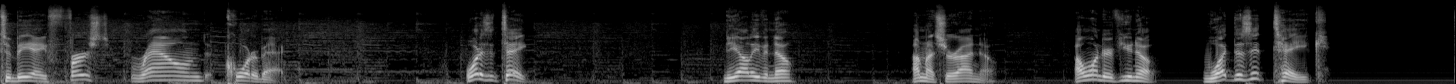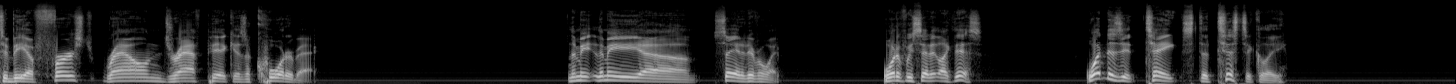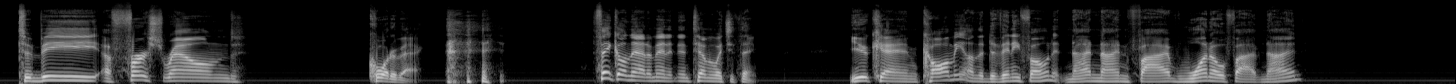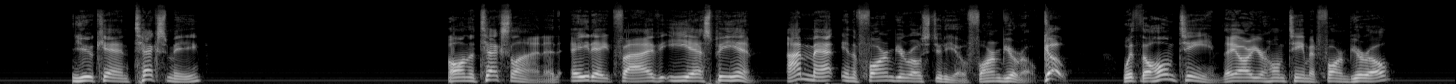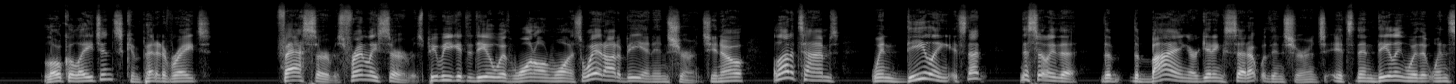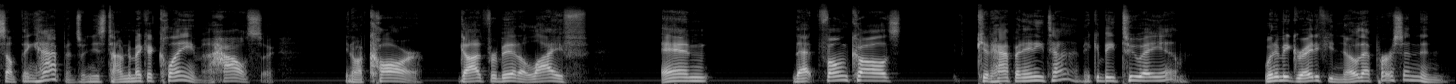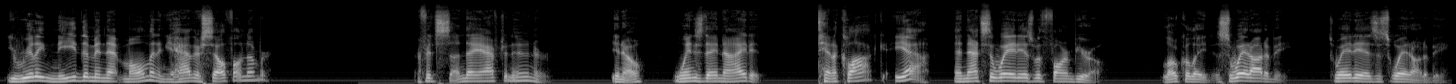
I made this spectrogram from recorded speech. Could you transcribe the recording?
to be a first round quarterback? What does it take? Do y'all even know? I'm not sure I know. I wonder if you know. What does it take to be a first round draft pick as a quarterback? Let me let me uh, say it a different way. What if we said it like this? What does it take statistically to be a first round quarterback? think on that a minute and tell me what you think. You can call me on the Davini phone at 995 1059. You can text me on the text line at 885 ESPN. I'm Matt in the Farm Bureau studio. Farm Bureau, go! With the home team. They are your home team at Farm Bureau. Local agents, competitive rates, fast service, friendly service, people you get to deal with one on one. It's the way it ought to be in insurance. You know, a lot of times when dealing, it's not necessarily the the the buying or getting set up with insurance. It's then dealing with it when something happens, when it's time to make a claim, a house, or you know, a car, God forbid, a life, and that phone calls could happen anytime. It could be 2 a.m. Wouldn't it be great if you know that person and you really need them in that moment and you have their cell phone number? Or if it's Sunday afternoon or, you know, Wednesday night at 10 o'clock? Yeah. And that's the way it is with Farm Bureau, local agents. It's the way it ought to be. It's the way it is. It's the way it ought to be.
